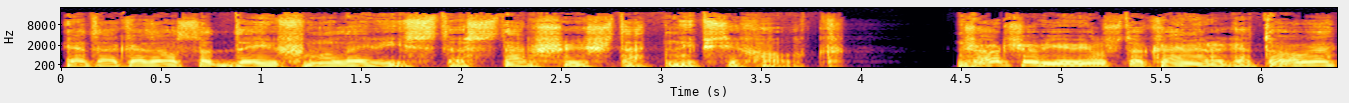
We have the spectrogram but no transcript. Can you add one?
Это оказался Дэйв Малависта, старший штатный психолог. Джордж объявил, что камера готова,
